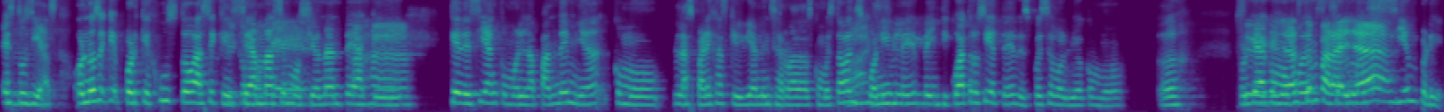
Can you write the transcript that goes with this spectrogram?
estos días, o no sé qué, porque justo hace que sea más emocionante a que que decían como en la pandemia, como las parejas que vivían encerradas, como estaba disponible 24/7, después se volvió como, porque era como, para allá siempre,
